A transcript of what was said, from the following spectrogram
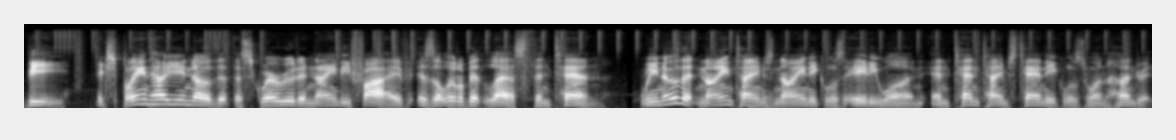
B. Explain how you know that the square root of 95 is a little bit less than 10. We know that 9 times 9 equals 81 and 10 times 10 equals 100.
